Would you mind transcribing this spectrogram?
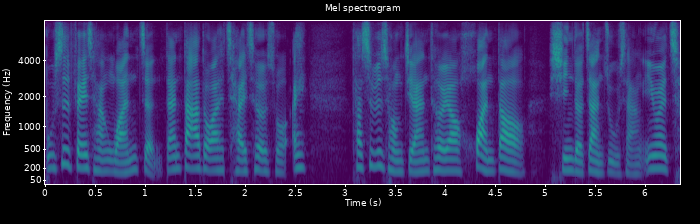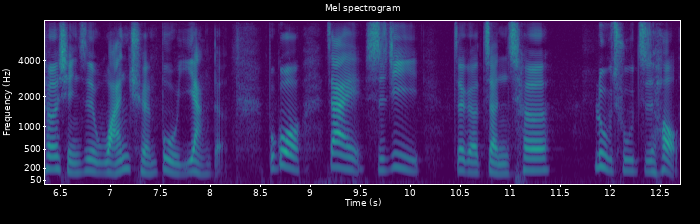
不是非常完整，但大家都在猜测说，哎。他是不是从捷安特要换到新的赞助商？因为车型是完全不一样的。不过在实际这个整车露出之后，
